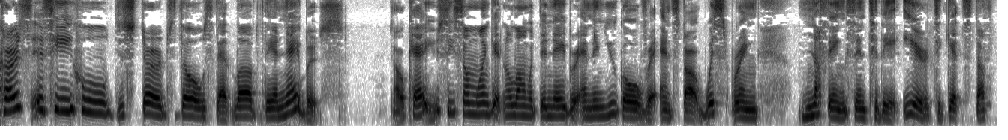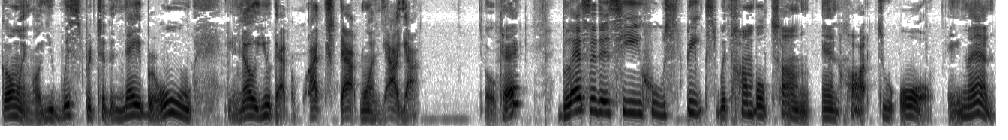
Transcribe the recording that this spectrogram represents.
Cursed is he who disturbs those that love their neighbors. Okay, you see someone getting along with their neighbor, and then you go over and start whispering nothings into their ear to get stuff going, or you whisper to the neighbor, "Ooh, you know, you gotta watch that one." Yeah, yeah. Okay, Blessed is he who speaks with humble tongue and heart to all. Amen.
